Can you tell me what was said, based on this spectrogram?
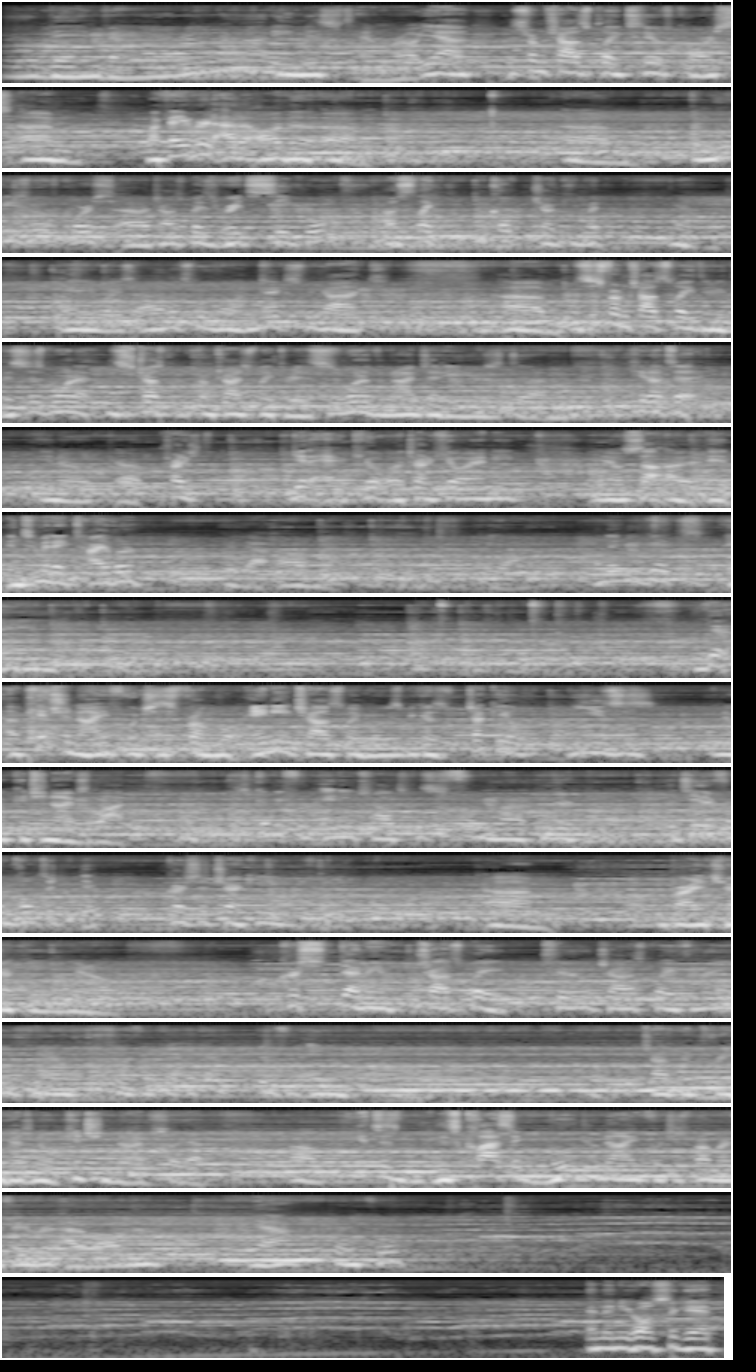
You've been very naughty, Miss Temro. Yeah, is from Child's Play 2, of course. Um, my favorite out of all the um, um, the movies, of course, uh, Child's Play is a great sequel. I was like Cult Chucky, but yeah. Anyways, uh, let's move on. Next, we got um, this is from Child's Play 3. This is one of this is just from Child's Play 3. This is one of the knives that he used, um, you know, to you know uh, try to get a, kill, uh, try to kill Andy, you know, so, uh, intimidate Tyler. But yeah, um, yeah, and then you get a. You get a kitchen knife, which is from well, any Child's Play movies, because Chucky uses, you know, kitchen knives a lot. This could be from any Child's Play. This is from uh, either, it's either from Cult Curse of Chucky, um, Bride of Chucky, you know, Curse, I mean, Child's Play 2, Child's Play 3, you know. Child's Play 3 has no kitchen knife, so yeah. Um, he gets his, his classic voodoo knife, which is probably my favorite out of all of them. Yeah, pretty cool. And then you also get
